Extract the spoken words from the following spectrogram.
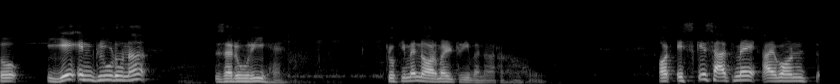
तो ये इंक्लूड होना ज़रूरी है क्योंकि मैं नॉर्मल ट्री बना रहा हूँ और इसके साथ में I want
